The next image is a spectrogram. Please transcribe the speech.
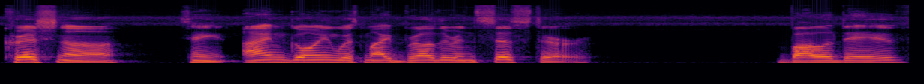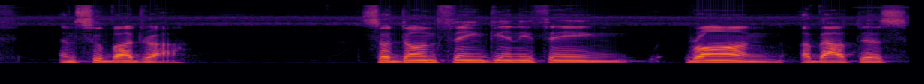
Krishna saying, I'm going with my brother and sister, Baladev and Subhadra. So don't think anything wrong about this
